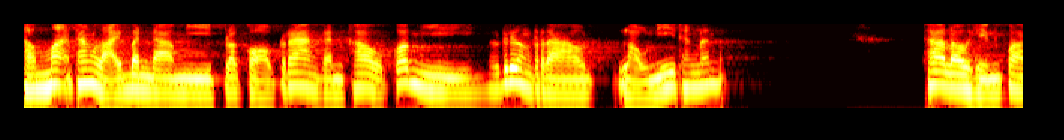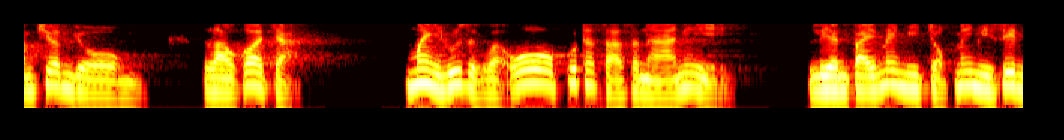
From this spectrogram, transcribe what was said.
ธรรมะทั้งหลายบรรดามีประกอบร่างกันเข้า ก็มีเรื่องราวเหล่านี้ทั้งนั้น ถ้าเราเห็นความเชื่อมโยง เราก็จะไม่รู้สึกว่า โอ้ พุทธศาสนานี่ เรียนไปไม่มีจบไม่มีสิ้น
